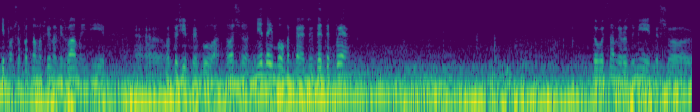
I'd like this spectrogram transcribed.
типу, щоб одна машина між вами і е, вантажівкою була. Тому що, не дай Бог, опять же, ДТП, то ви самі розумієте, що е,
